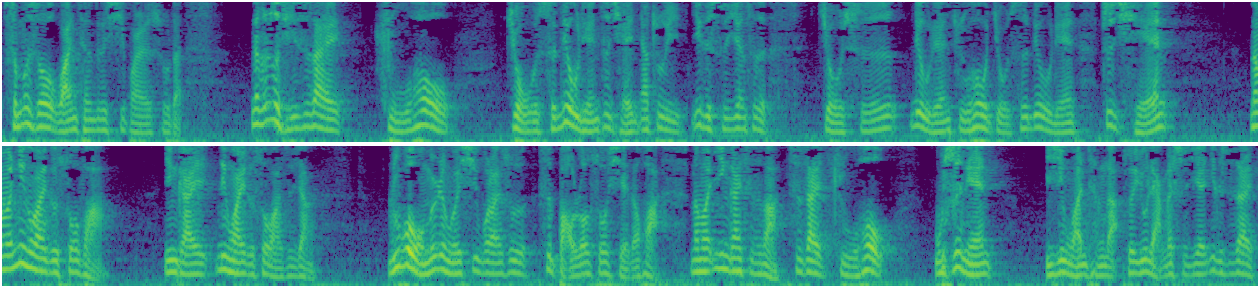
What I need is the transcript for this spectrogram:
什么时候完成这个希伯来书的？那个日期是在主后九十六年之前。要注意，一个时间是九十六年，主后九十六年之前。那么另外一个说法，应该另外一个说法是这样。如果我们认为希伯来书是保罗所写的话，那么应该是什么？是在主后五十年已经完成的。所以有两个时间，一个是在，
